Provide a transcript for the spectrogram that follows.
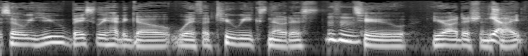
so you basically had to go with a two weeks notice mm-hmm. to your audition yeah. site.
